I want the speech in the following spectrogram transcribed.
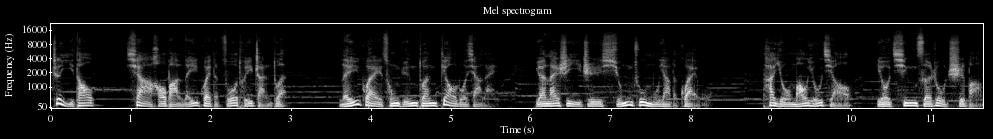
这一刀恰好把雷怪的左腿斩断，雷怪从云端掉落下来，原来是一只雄猪模样的怪物。它有毛有角，有青色肉翅膀，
